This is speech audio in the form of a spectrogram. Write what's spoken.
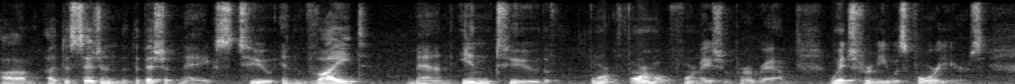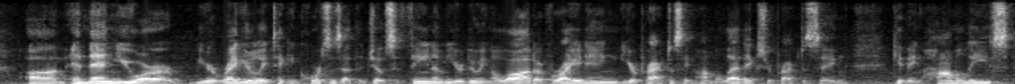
um, a decision that the bishop makes to invite men into the for- formal formation program, which for me was four years. Um, and then you are you're regularly taking courses at the Josephinum. You're doing a lot of writing. You're practicing homiletics. You're practicing giving homilies.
